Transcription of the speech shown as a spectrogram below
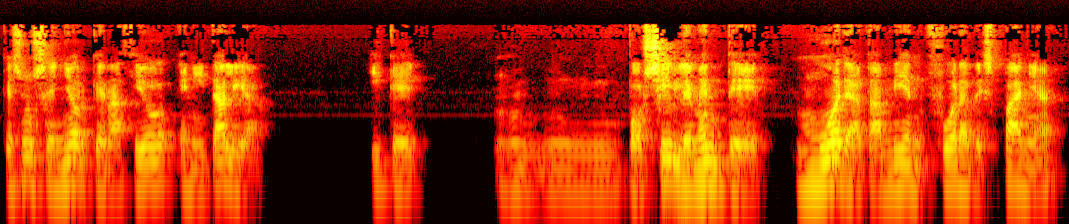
que es un señor que nació en Italia y que mm, posiblemente muera también fuera de España,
